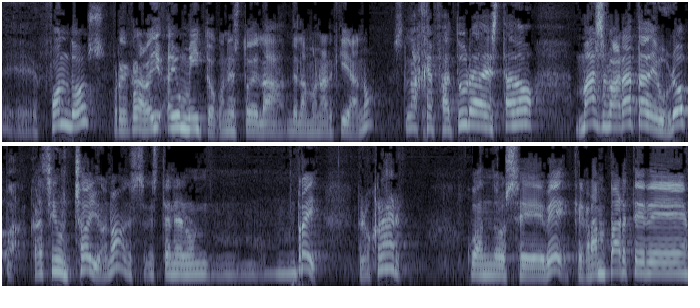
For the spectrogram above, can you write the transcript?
eh, fondos, porque claro, hay, un mito con esto de la, de la monarquía, ¿no? Es la jefatura de Estado más barata de Europa, casi un chollo, ¿no? es tener un, rey. Pero claro, cuando se ve que gran parte de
